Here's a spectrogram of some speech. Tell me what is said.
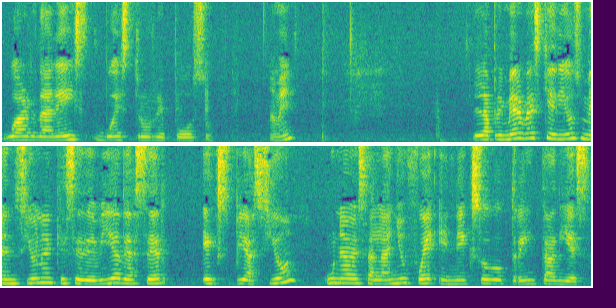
guardaréis vuestro reposo. Amén. La primera vez que Dios menciona que se debía de hacer expiación una vez al año fue en Éxodo 30:10.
